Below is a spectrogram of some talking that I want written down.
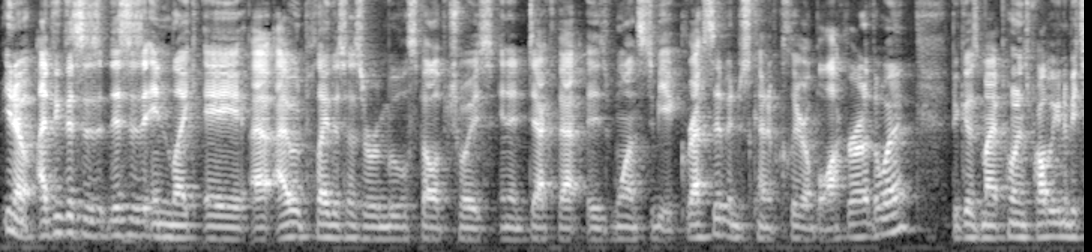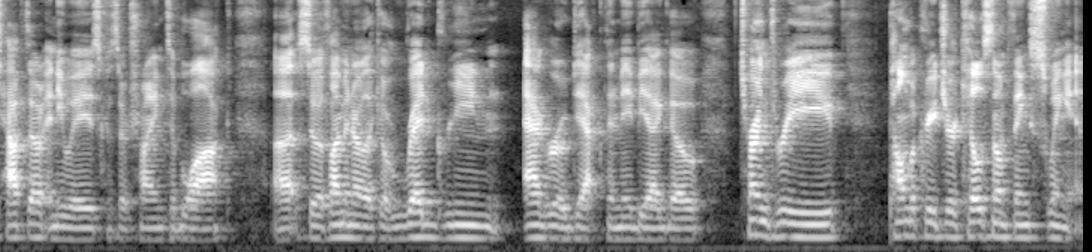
you know, I think this is this is in like a I I would play this as a removal spell of choice in a deck that is wants to be aggressive and just kind of clear a blocker out of the way because my opponent's probably going to be tapped out anyways because they're trying to block. Uh, so if I'm in a, like a red green aggro deck, then maybe I go turn three, pump a creature, kill something, swing in.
